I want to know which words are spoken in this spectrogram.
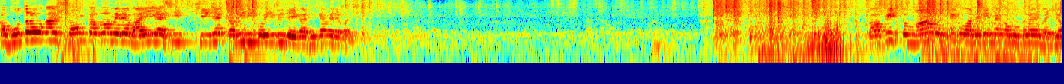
कबूतरों का शौक कर लो मेरे भाई, ऐसी चीज़ें कभी नहीं कोई भी देगा, ठीक है मेरे भाई? काफ़ी तमाम अच्छी क्वालिटी में कबूतर है, भैया।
